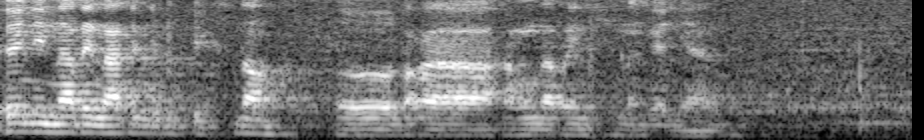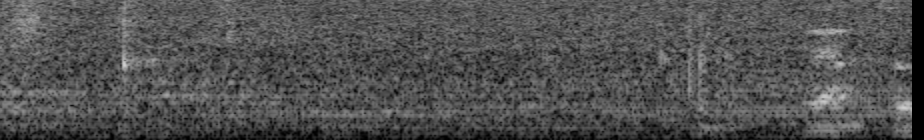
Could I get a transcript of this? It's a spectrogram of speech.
Ito hindi natin natin i-fix no. So nakahang na rin siya ng ganyan. Ayan. So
